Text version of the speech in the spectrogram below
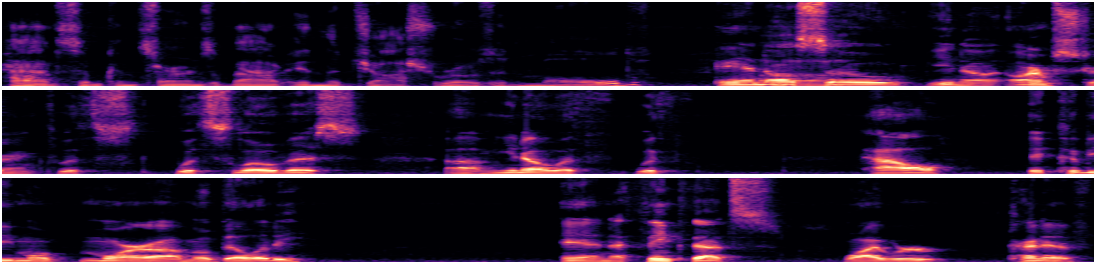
have some concerns about in the Josh Rosen mold. And also, uh, you know, arm strength with with Slovis. Um, you know, with with Howell, it could be more more uh, mobility, and I think that's why we're kind of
